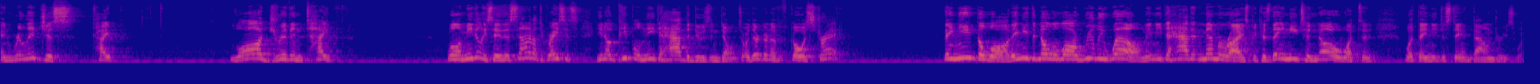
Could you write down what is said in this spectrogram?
And religious type law driven type will immediately say this is not about the grace. It's, you know, people need to have the do's and don'ts or they're going to go astray. They need the law. They need to know the law really well. And they need to have it memorized because they need to know what, to, what they need to stay in boundaries with.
